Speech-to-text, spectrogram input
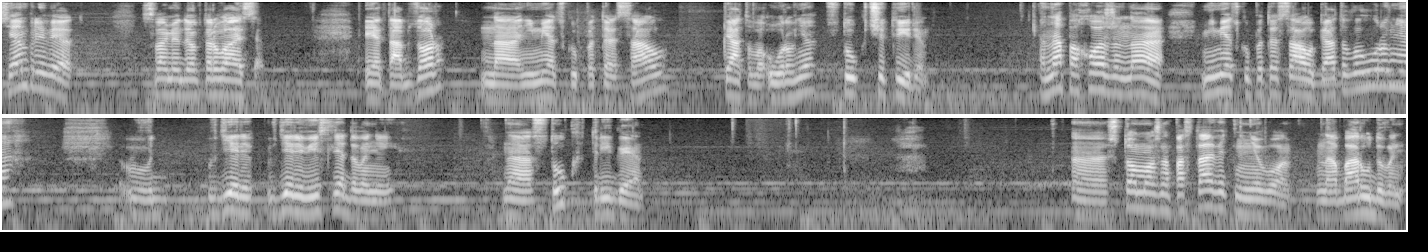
Всем привет! С вами доктор Вася. И это обзор на немецкую ПТ САУ пятого уровня Стук 4. Она похожа на немецкую ПТ САУ пятого уровня в, в, дерев, в дереве исследований на Стук 3Г. А, что можно поставить на него? На оборудование,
